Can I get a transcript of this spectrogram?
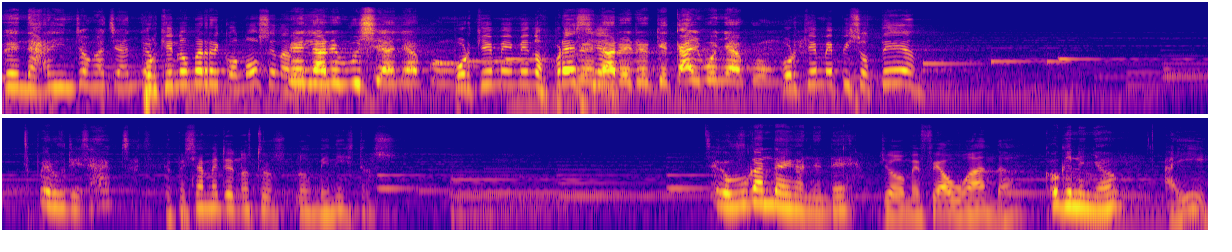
왜 나를 인정하지 않냐? ¿Por qué no me reconocen a 왜 mí? 나를 무시하냐고? ¿Por qué me 왜 menosprecian? 나를 이렇게 깔보냐고? ¿Por qué me pisotean? 특별히 우리 사역자들. Especialmente nuestros los ministros. 제가 우간다에 갔는데 Yo me fui a Uganda. 거기는요 Ahí,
